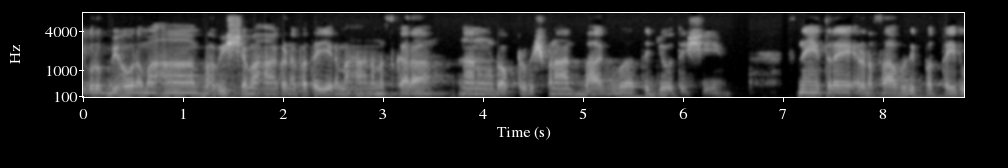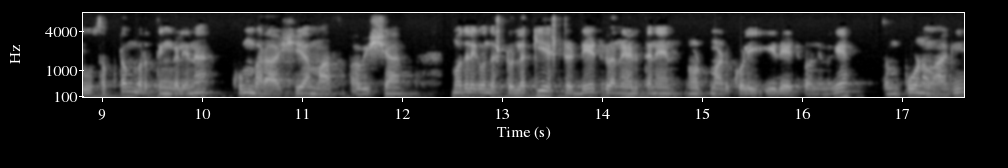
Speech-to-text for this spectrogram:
ಗುರುಭ್ಯೋ ನಮಃ. ಭವಿಷ್ಯ ಮಹಾಗಣಪತಯೇ ನಮಃ. ನಮಸ್ಕಾರ. ನಾನು ಡಾಕ್ಟರ್ ವಿಶ್ವನಾಥ್ ಭಾಗವತ್ ಜ್ಯೋತಿಷಿ. ಸ್ನೇಹಿತರೆ, ಎರಡು ಸಾವಿರದ ಇಪ್ಪತ್ತೈದು ಸೆಪ್ಟೆಂಬರ್ ತಿಂಗಳಿನ ಕುಂಭರಾಶಿಯ ಮಾಸ ಭವಿಷ್ಯ. ಮೊದಲಿಗೆ ಒಂದಷ್ಟು ಲಕ್ಕಿಯೆಸ್ಟ್ ಡೇಟ್ಗಳನ್ನು ಹೇಳ್ತೇನೆ. ನೋಟ್ ಮಾಡ್ಕೊಳ್ಳಿ. ಈ ಡೇಟ್ಗಳು ನಿಮಗೆ ಸಂಪೂರ್ಣವಾಗಿ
